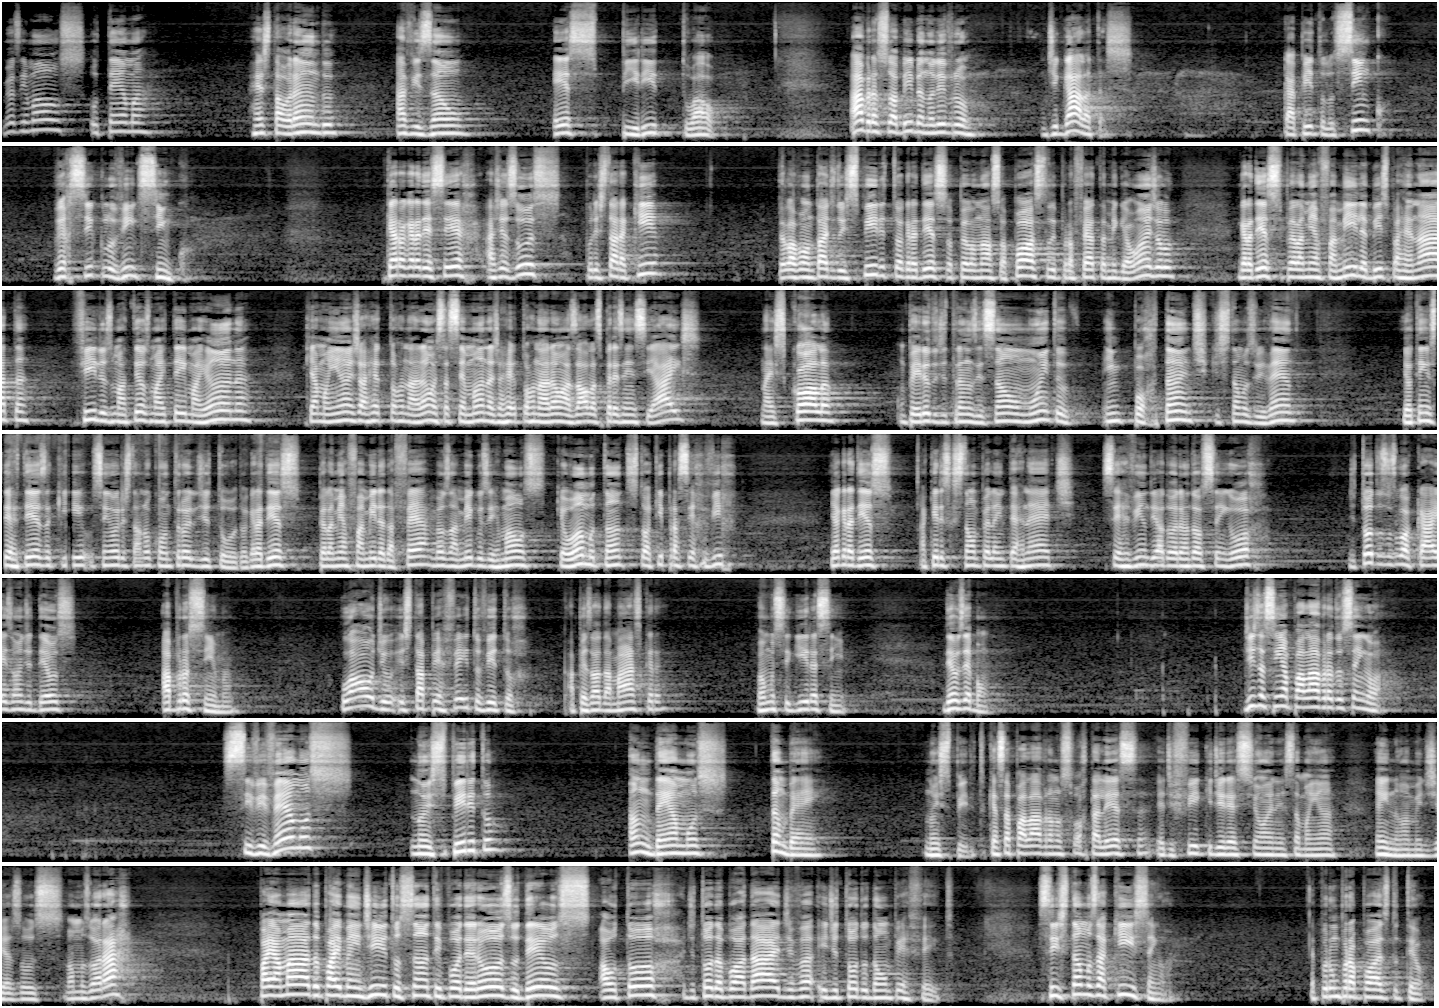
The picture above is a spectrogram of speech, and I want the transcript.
Meus irmãos, o tema restaurando a visão espiritual. Abra sua Bíblia no livro de Gálatas, capítulo 5, versículo 25. Quero agradecer a Jesus por estar aqui, pela vontade do Espírito, agradeço pelo nosso apóstolo e profeta Miguel Ângelo, agradeço pela minha família, Bispa Renata, filhos Mateus, Maitei e Maiana, que amanhã já retornarão, essa semana já retornarão às aulas presenciais na escola, um período de transição muito importante que estamos vivendo. Eu tenho certeza que o Senhor está no controle de tudo. Agradeço pela minha família da fé, meus amigos e irmãos, que eu amo tanto, estou aqui para servir. E agradeço aqueles que estão pela internet, servindo e adorando ao Senhor, de todos os locais onde Deus aproxima. O áudio está perfeito, Vitor, apesar da máscara. Vamos seguir assim. Deus é bom. Diz assim a palavra do Senhor: Se vivemos no Espírito, andemos também no Espírito. Que essa palavra nos fortaleça, edifique e direcione esta manhã, em nome de Jesus. Vamos orar? Pai amado, Pai bendito, santo e poderoso, Deus, autor de toda boa dádiva e de todo dom perfeito. Se estamos aqui, Senhor, é por um propósito teu.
